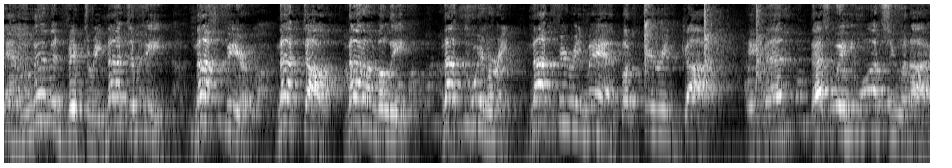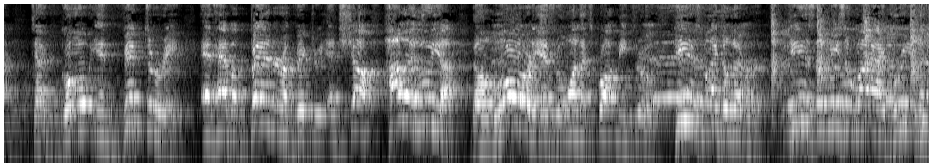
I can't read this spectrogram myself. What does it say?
and live in victory, not defeat, not fear, not doubt, not unbelief, not quivering, not fearing man, but fearing God. Amen. That's the way He wants you and I to go in victory and have a banner of victory and shout, Hallelujah! The Lord is the one that's brought me through. He is my deliverer. He is the reason why I breathe and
